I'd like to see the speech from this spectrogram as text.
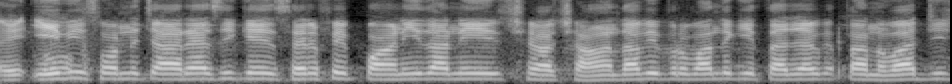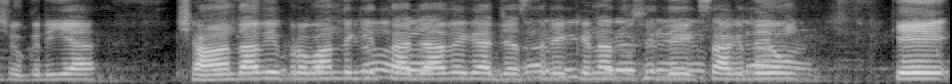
ਇਹ ਵੀ ਸੁਣਨ ਚ ਆ ਰਿਹਾ ਸੀ ਕਿ ਸਿਰਫ ਇਹ ਪਾਣੀ ਦਾ ਨਹੀਂ, ਛਾ- ਛਾਂ ਦਾ ਵੀ ਪ੍ਰਬੰਧ ਕੀਤਾ ਜਾਵੇਗਾ। ਧੰਨਵਾਦ ਜੀ, ਸ਼ੁਕਰੀਆ। ਛਾਂ ਦਾ ਵੀ ਪ੍ਰਬੰਧ ਕੀਤਾ ਜਾਵੇਗਾ। ਜਿਸ ਤਰੀਕੇ ਨਾਲ ਤੁਸੀਂ ਦੇਖ ਸਕਦੇ ਹੋ ਕਿ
